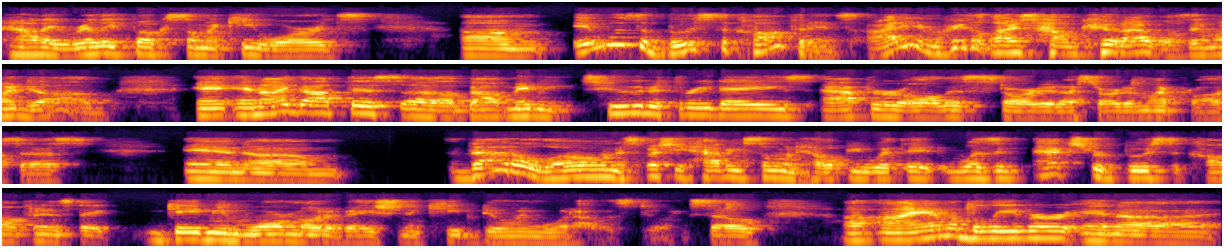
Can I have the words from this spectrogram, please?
how they really focused on my keywords. Um, it was a boost of confidence. I didn't realize how good I was in my job. And, and I got this uh, about maybe two to three days after all this started. I started my process. And um, that alone, especially having someone help you with it, was an extra boost of confidence that gave me more motivation to keep doing what I was doing. So uh, I am a believer in uh,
